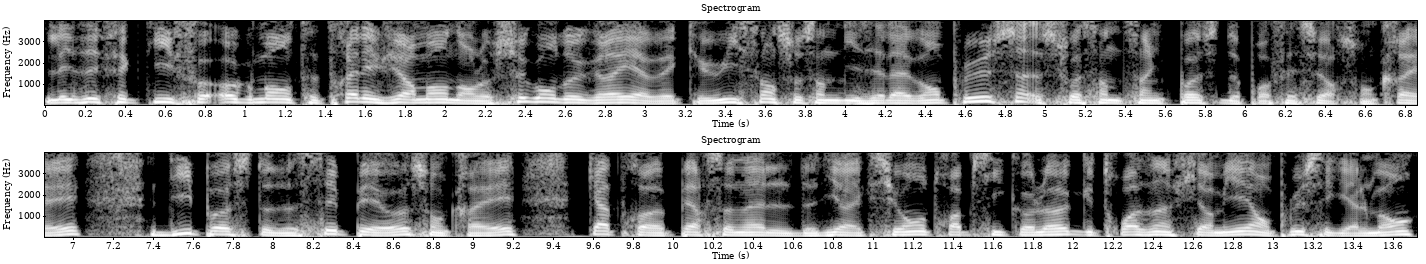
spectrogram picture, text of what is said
Les effectifs augmentent très légèrement dans le second degré avec 870 élèves en plus. 65 postes de professeurs sont créés. 10 postes de CPE sont créés. 4 personnels de direction, 3 psychologues, 3 infirmiers en plus également.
